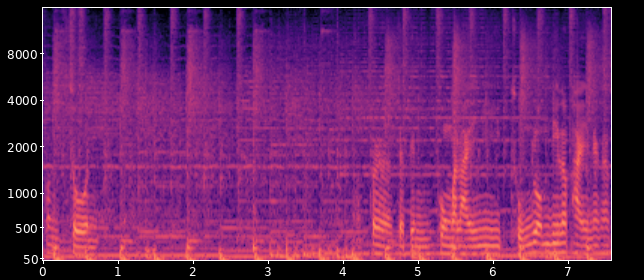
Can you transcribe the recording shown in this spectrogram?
คอนโซลก็จะเป็นพวงมาลัยมีถุงลมนิรภัยนะครับ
